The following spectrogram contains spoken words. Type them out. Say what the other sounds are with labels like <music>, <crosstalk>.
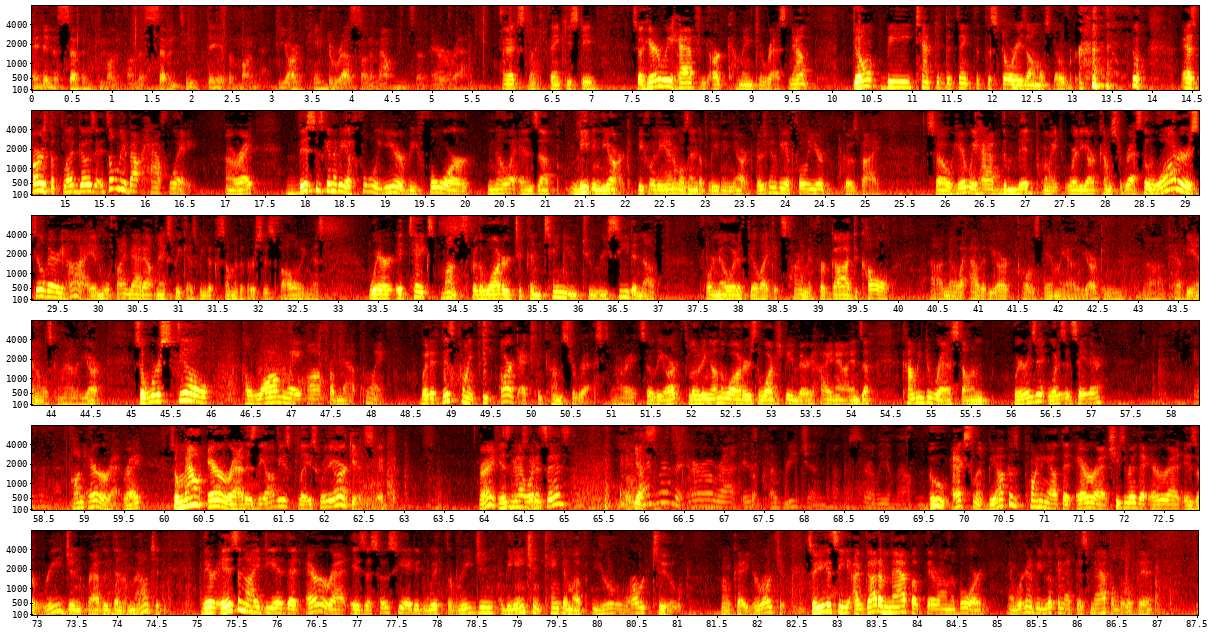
And in the seventh month, on the seventeenth day of the month, the ark came to rest on the mountains of Ararat. Excellent. Thank you, Steve. So here we have the ark coming to rest. Now, don't be tempted to think that the story is almost over. <laughs> as far as the flood goes, it's only about halfway. All right? This is going to be a full year before Noah ends up leaving the ark, before the animals end up leaving the ark. There's going to be a full year goes by. So here we have the midpoint where the ark comes to rest. The water is still very high, and we'll find that out next week as we look at some of the verses following this, where it takes months for the water to continue to recede enough for Noah to feel like it's time and for God to call uh, Noah out of the ark, call his family out of the ark, and uh, to have the animals come out of the ark. So we're still a long way off from that point. But at this point, the ark actually comes to rest. All right, so the ark floating on the waters, the waters being very high now, ends up coming to rest on where is it? What does it say there? Ararat. On Ararat, right? So Mount Ararat is the obvious place where the ark is. <laughs> Right? Isn't that what it says? Oh. Yes. I read that Ararat is a region, not necessarily a mountain. Ooh, excellent. Bianca's pointing out that Ararat, she's read that Ararat is a region rather than a mountain. There is an idea that Ararat is associated with the region, the ancient kingdom of Urartu. Okay, Urartu. So you can see I've got a map up there on the board, and we're going to be looking at this map a little bit.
